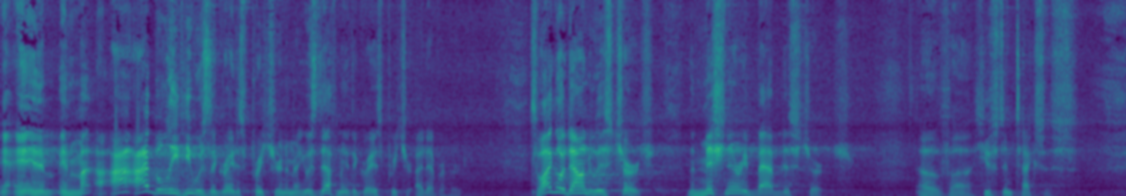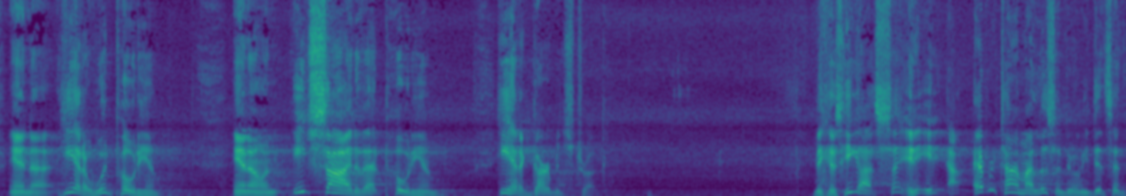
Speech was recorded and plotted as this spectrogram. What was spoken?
And, and my, I, I, believe he was the greatest preacher in America. He was definitely the greatest preacher I'd ever heard. So I go down to his church, the Missionary Baptist Church of uh, Houston, Texas. And uh, he had a wood podium, and on each side of that podium, he had a garbage truck. Because he got saved. It, every time I listened to him, he did said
